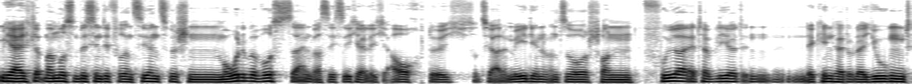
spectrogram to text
Ja, ich glaube, man muss ein bisschen differenzieren zwischen Modebewusstsein, was sich sicherlich auch durch soziale Medien und so schon früher etabliert in, in der Kindheit oder Jugend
